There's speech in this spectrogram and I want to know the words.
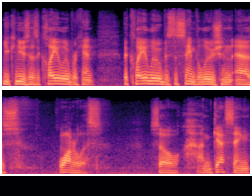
you can use as a clay lubricant. The clay lube is the same dilution as waterless. So I'm guessing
